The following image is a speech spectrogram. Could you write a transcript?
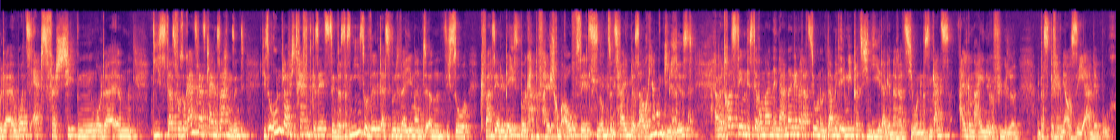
oder WhatsApps verschicken oder ähm, dies, das, wo so ganz, ganz kleine Sachen sind, die so unglaublich treffend gesetzt sind, dass das nie so wirkt, als würde da jemand ähm, sich so quasi eine Baseballkappe falsch rum aufsetzen, um zu zeigen, dass er auch jugendlich ist. Aber trotzdem ist der Roman in einer anderen Generation und damit irgendwie plötzlich in jeder Generation. Und das sind ganz allgemeine Gefühle. Und das gefällt mir auch sehr an dem Buch.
